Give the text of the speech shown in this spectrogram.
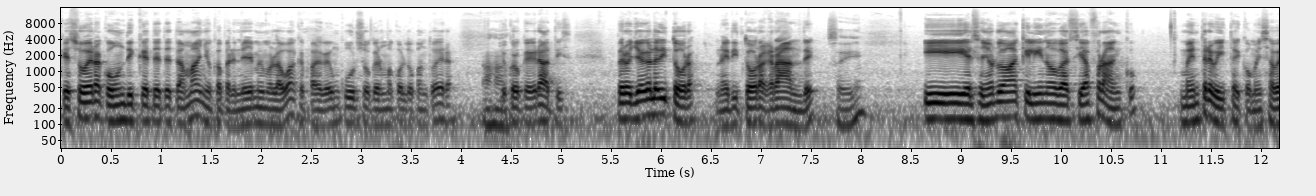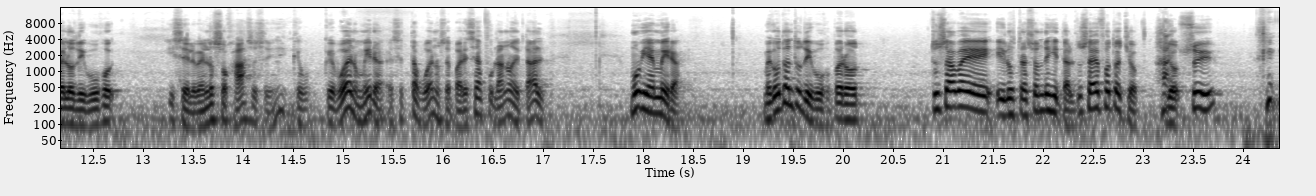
que eso era con un disquete de este tamaño que aprendí yo mismo en la UAS, que pagué un curso que no me acuerdo cuánto era. Ajá. Yo creo que gratis. Pero llega la editora, una editora grande, Sí. y el señor don Aquilino García Franco me entrevista y comienza a ver los dibujos y se le ven los ojazos. Y, "Ay, qué, qué bueno, mira, ese está bueno, se parece a fulano de tal. Muy bien, mira, me gustan tus dibujos, pero tú sabes ilustración digital, tú sabes Photoshop. Yo, sí.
